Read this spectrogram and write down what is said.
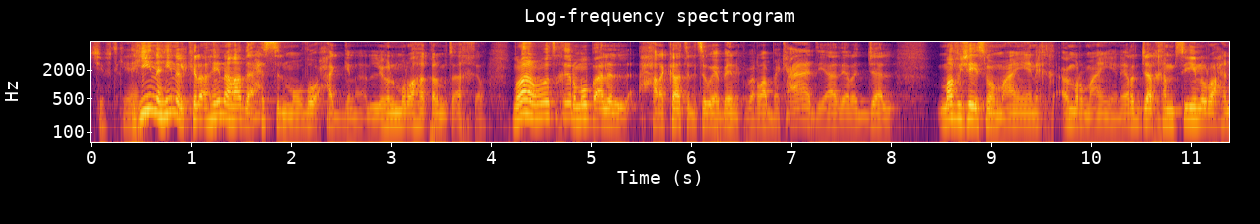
شفت كيف؟ هنا هنا الكلام هنا هذا أحس الموضوع حقنا اللي هو المراهقة المتأخرة، المراهقة المتأخرة مو على الحركات اللي تسويها بينك وبين ربعك عادي هذه يا رجال ما في شيء اسمه معين يعني عمر معين. يا رجال خمسين وراح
